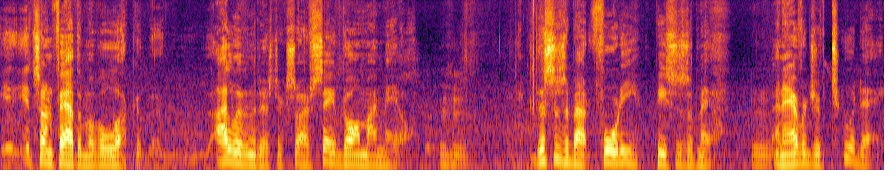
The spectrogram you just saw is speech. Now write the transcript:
It's unfathomable. Look, I live in the district, so I've saved all my mail. Mm-hmm. This is about 40 pieces of mail, mm. an average of two a day.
